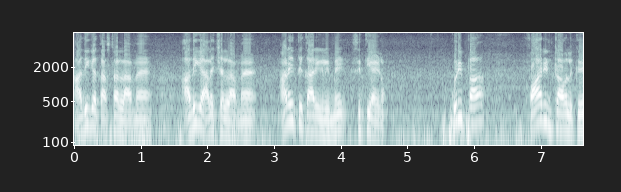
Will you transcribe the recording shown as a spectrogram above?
அதிக கஷ்டம் இல்லாமல் அதிக அலைச்சல் இல்லாமல் அனைத்து காரியங்களையுமே சித்தி ஆகிடும் குறிப்பாக ஃபாரின் ட்ராவலுக்கு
